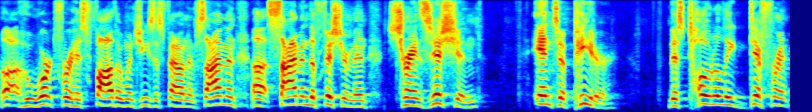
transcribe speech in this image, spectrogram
uh, who worked for his father when Jesus found him, Simon, uh, Simon the fisherman transitioned into Peter, this totally different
